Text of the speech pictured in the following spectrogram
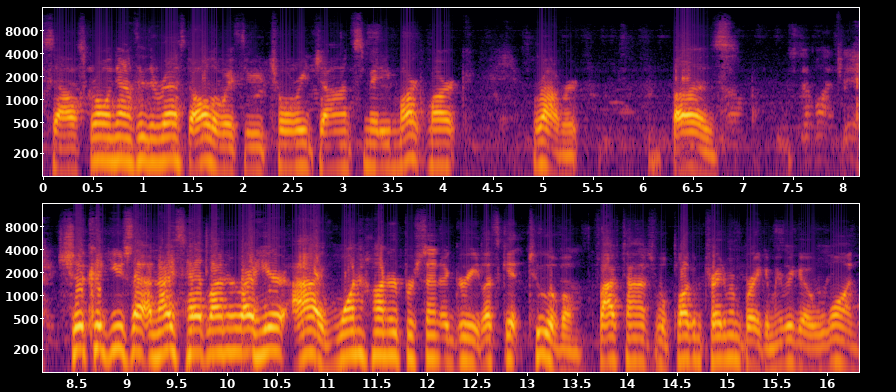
Sal scrolling down through the rest, all the way through Tori, John, Smitty, Mark, Mark, Robert, Buzz. Should could use that a nice headliner right here. I 100% agree. Let's get two of them. Five times. We'll plug them, trade them, and break them. Here we go. One,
